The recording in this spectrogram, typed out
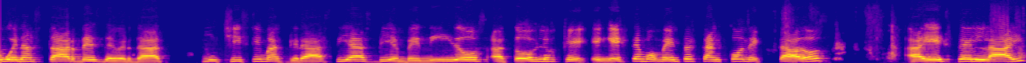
buenas tardes, de verdad, muchísimas gracias, bienvenidos a todos los que en este momento están conectados a este live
